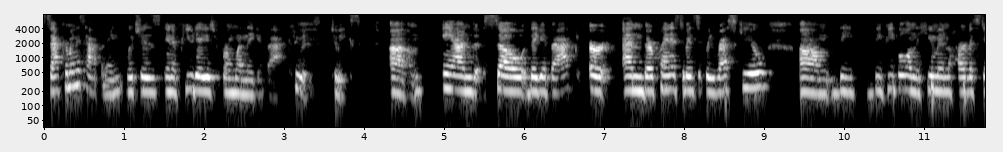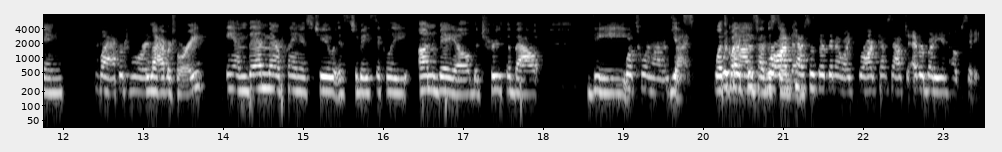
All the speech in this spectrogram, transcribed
sacrament is happening which is in a few days from when they get back two weeks two weeks. Um, and so they get back, or and their plan is to basically rescue um, the the people in the human harvesting laboratory laboratory. And then their plan is to is to basically unveil the truth about the what's going on inside yes what's With, going like, on inside the broadcast that they're gonna like broadcast out to everybody in Hope City.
